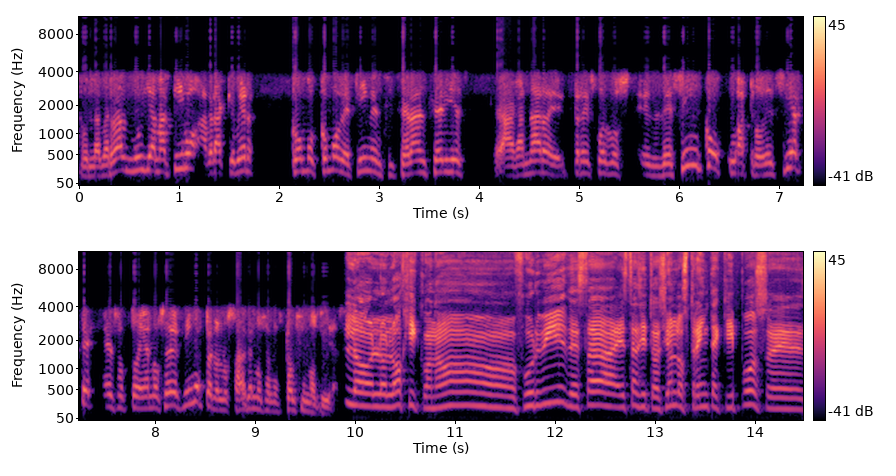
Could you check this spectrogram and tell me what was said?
pues la verdad, muy llamativo. Habrá que ver cómo, cómo definen si serán series a ganar eh, tres juegos eh, de cinco, cuatro de siete, eso todavía no se define, pero lo sabremos en los próximos días. Lo, lógico, ¿no, Furby? De esta, esta situación, los 30 equipos, eh,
